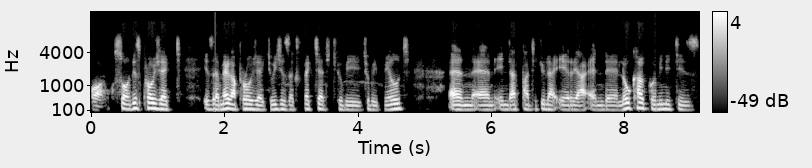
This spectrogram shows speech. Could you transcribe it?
all. So this project is a mega project which is expected to be to be built and, and in that particular area and the local communities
